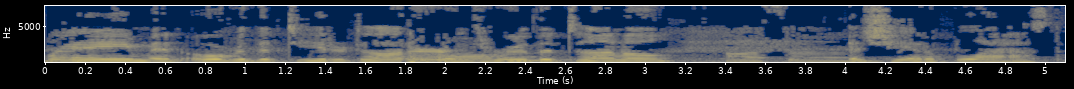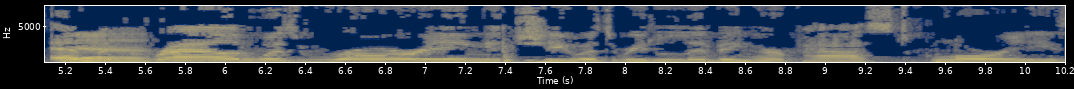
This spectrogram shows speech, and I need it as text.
frame and over the teeter totter and through the tunnel, Awesome. and she had a blast. And Yeah. the crowd was roaring, and she was reliving her past glories.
